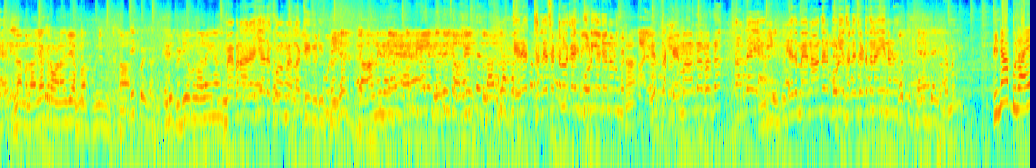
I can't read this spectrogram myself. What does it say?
ਇਹਦਾ ਮਲਾਜਾ ਕਰਵਾਉਣਾ ਜੀ ਆਪਾਂ। ਹਾਂ। ਨਹੀਂ ਕੋਈ ਗੱਲ ਨਹੀਂ। ਇਹਦੀ ਵੀਡੀਓ ਬਣਾ ਲੈਣਾ। ਮੈਂ ਬਣਾ ਰਿਹਾ ਜੀ ਆ ਦੇਖੋ ਮੈਂ ਲੱਗੀ ਵੀਡੀਓ ਜਾਣ ਨਹੀਂ ਦੇਣਾ ਮੈਂ ਤੇਰੇ ਭਾਵੇਂ ਤੇ 10 ਲੱਖ ਇਹਨੇ ਥੱਲੇ ਸੱਟਣ ਲਗਾਈ ਪੌੜੀਆਂ 'ਚ ਇਹਨਾਂ ਨੂੰ। ਇਹ ਧੱਕੇ ਮਾਰਦਾ ਫਿਰਦਾ। ਇਹ ਤਾਂ ਮੈਂ ਨਾ ਦੇ ਪੌੜੀਆਂ ਥੱਲੇ ਸੱਟ ਦੇਣਾ ਜੀ ਇਹਨਾਂ ਨੇ। ਬਿਨਾਂ ਬੁਲਾਏ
